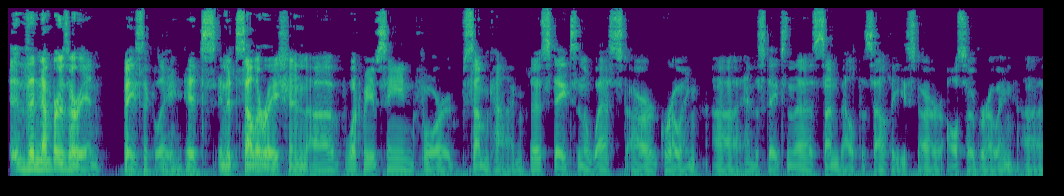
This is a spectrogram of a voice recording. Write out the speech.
the numbers are in basically it's an acceleration of what we've seen for some time the states in the west are growing uh, and the states in the sun belt the southeast are also growing uh,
